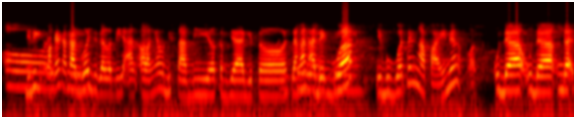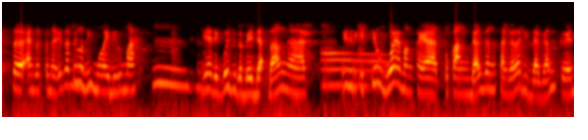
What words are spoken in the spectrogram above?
Oh, Jadi makanya kakak gue juga lebih an- orangnya lebih stabil kerja gitu. Sedangkan Iya, adik gue, ibu gue tuh ngapain ya? Udah udah nggak se entrepreneur itu tapi Hmm. lebih mulai di rumah. Hmm. Jadi adik gue juga beda banget. Oh. Jadi dari kecil gue emang kayak tukang dagang segala didagangkan.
